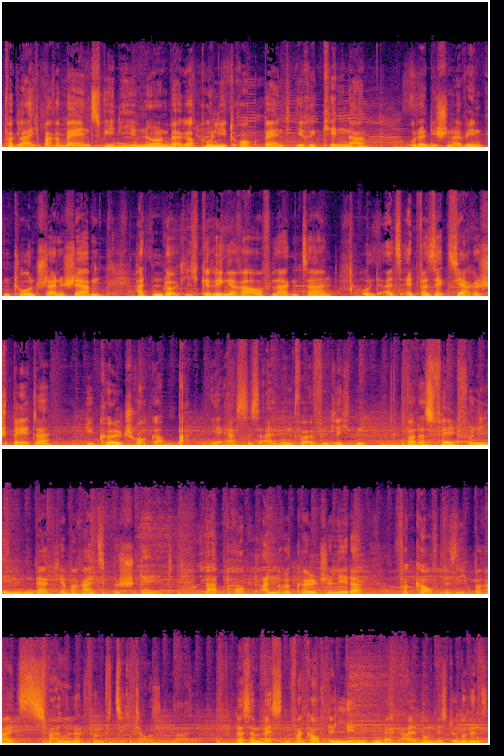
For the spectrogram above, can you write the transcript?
Vergleichbare Bands wie die Nürnberger Politrockband Ihre Kinder oder die schon erwähnten Tonsteine Scherben hatten deutlich geringere Auflagenzahlen und als etwa sechs Jahre später die Kölschrocker Back ihr erstes Album veröffentlichten, war das Feld von Lindenberg ja bereits bestellt. Bab rockt andere Kölsche Leder verkaufte sich bereits 250.000 Mal. Das am besten verkaufte Lindenberg-Album ist übrigens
